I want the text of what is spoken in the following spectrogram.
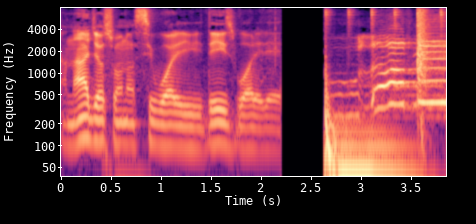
and I just want to see what it is, what it is.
